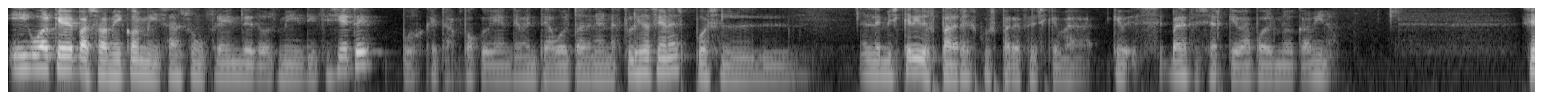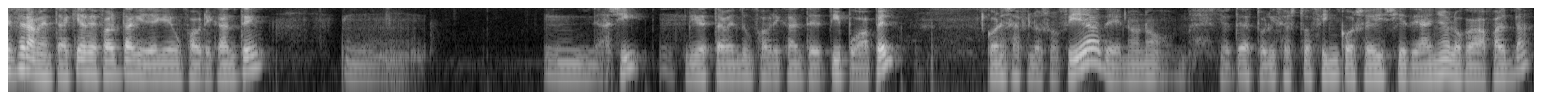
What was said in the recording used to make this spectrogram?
Igual que me pasó a mí con mi Samsung Frame de 2017, pues que tampoco evidentemente ha vuelto a tener actualizaciones, pues el, el de mis queridos padres pues parece, que va, que parece ser que va por el mismo camino. Sinceramente, aquí hace falta que llegue un fabricante mmm, así, directamente un fabricante tipo Apple, con esa filosofía de no, no, yo te actualizo esto 5, 6, 7 años, lo que haga falta,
